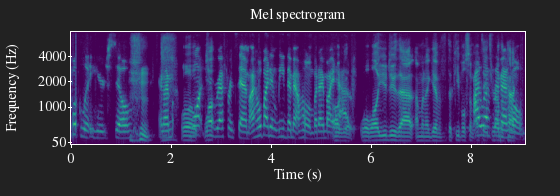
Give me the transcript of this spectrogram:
booklet here still, and I well, want to well, reference them. I hope I didn't leave them at home, but I might have. Well, while you do that, I'm going to give the people some updates I left around them the at pack. home.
